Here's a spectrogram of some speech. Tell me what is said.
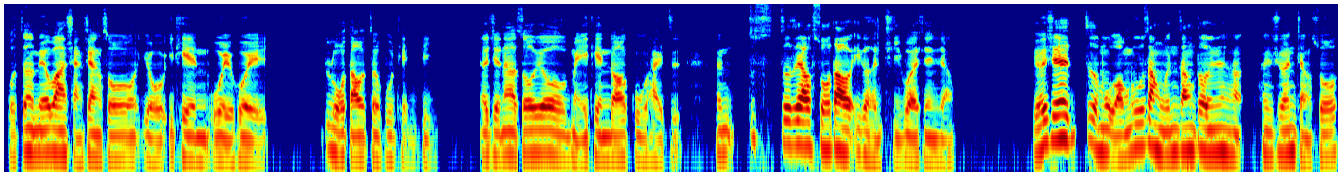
我真的没有办法想象说有一天我也会落到这副田地，而且那个时候又每一天都要顾孩子，很，这是这是要说到一个很奇怪的现象。有一些这种网络上文章都很很喜欢讲说，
